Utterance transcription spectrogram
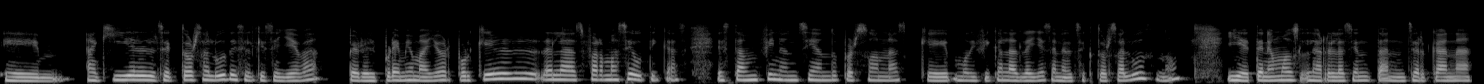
em, aquí el sector salud es el que se lleva pero el premio mayor, ¿por qué las farmacéuticas están financiando personas que modifican las leyes en el sector salud, ¿no? Y eh, tenemos la relación tan cercana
